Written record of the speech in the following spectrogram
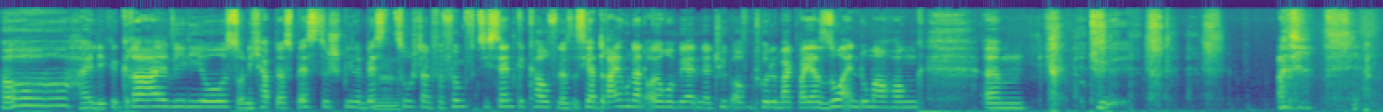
oh, Heilige Gral-Videos und ich habe das beste Spiel im besten Zustand für 50 Cent gekauft. Das ist ja 300 Euro wert. Und der Typ auf dem Trödelmarkt war ja so ein dummer Honk. Ähm,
